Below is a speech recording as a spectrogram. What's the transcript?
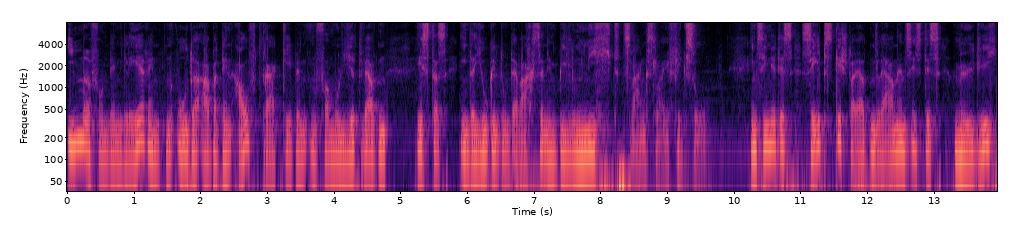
immer von den Lehrenden oder aber den Auftraggebenden formuliert werden, ist das in der Jugend- und Erwachsenenbildung nicht zwangsläufig so. Im Sinne des selbstgesteuerten Lernens ist es möglich,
